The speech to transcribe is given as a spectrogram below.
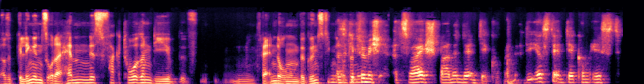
also Gelingens- oder Hemmnisfaktoren, die Veränderungen begünstigen? Also es gibt für mich zwei spannende Entdeckungen. Die erste Entdeckung ist,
